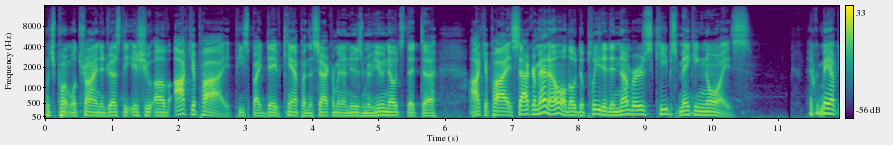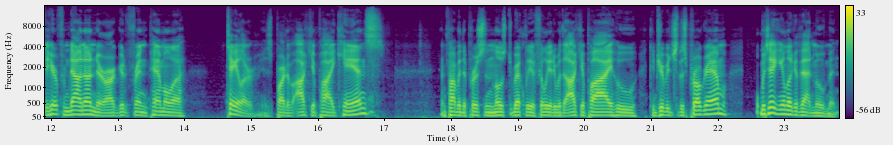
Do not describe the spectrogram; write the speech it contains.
Which point we'll try and address the issue of Occupy. Piece by Dave Camp in the Sacramento News and Review notes that uh, Occupy Sacramento, although depleted in numbers, keeps making noise. I think we may have to hear from down under. Our good friend Pamela Taylor is part of Occupy Cairns and probably the person most directly affiliated with Occupy who contributes to this program. We'll be taking a look at that movement.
